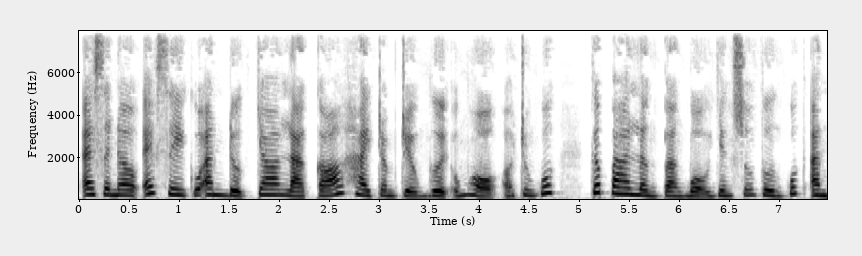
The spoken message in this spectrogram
Arsenal FC của Anh được cho là có 200 triệu người ủng hộ ở Trung Quốc, gấp 3 lần toàn bộ dân số vương quốc Anh.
